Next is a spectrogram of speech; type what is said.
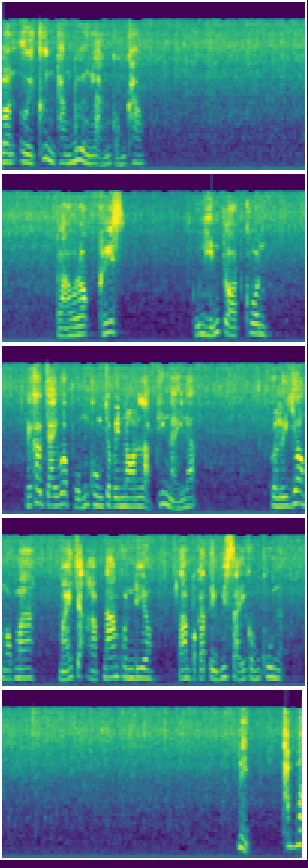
ลอนเอ่ยขึ้นทางเบื้องหลังของเขา เปล่าหรอกคริส คุณเห็นปลอดคน และเข้าใจว่าผมคงจะไปนอนหลับที่ไหนแล้วก็เลยย่องออกมา หมายจะอาบน้ำคนเดียว ตามปกติวิสัยของคุณนี่ทำไม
